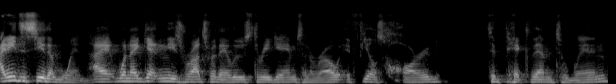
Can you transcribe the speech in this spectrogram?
I need to see them win. I when I get in these ruts where they lose three games in a row, it feels hard to pick them to win.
